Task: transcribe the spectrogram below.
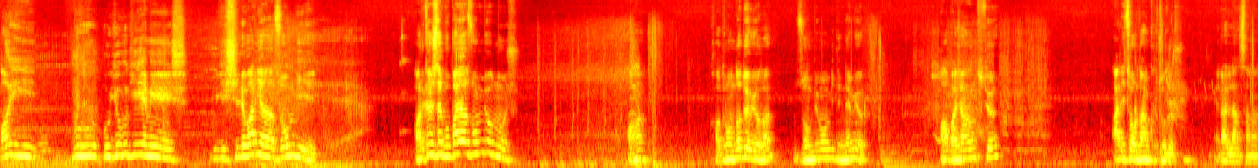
Ay bu Hugi Hugi yemiş. Bu yeşilli var ya zombi. Arkadaşlar bu bayağı zombi olmuş. Aha. Kadın onda dövüyor lan. Zombi mombi dinlemiyor. Aa bacağını tutuyor. Alit oradan kurtulur. Helal lan sana.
